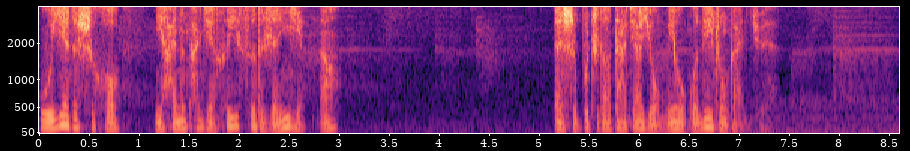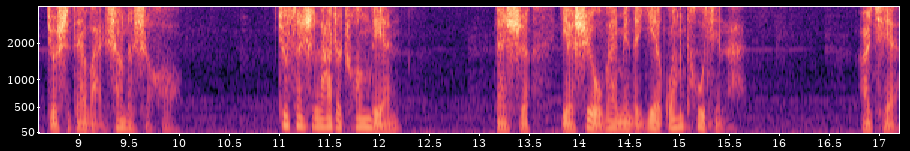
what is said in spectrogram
午夜的时候，你还能看见黑色的人影呢？但是不知道大家有没有过那种感觉，就是在晚上的时候，就算是拉着窗帘，但是也是有外面的夜光透进来。而且，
